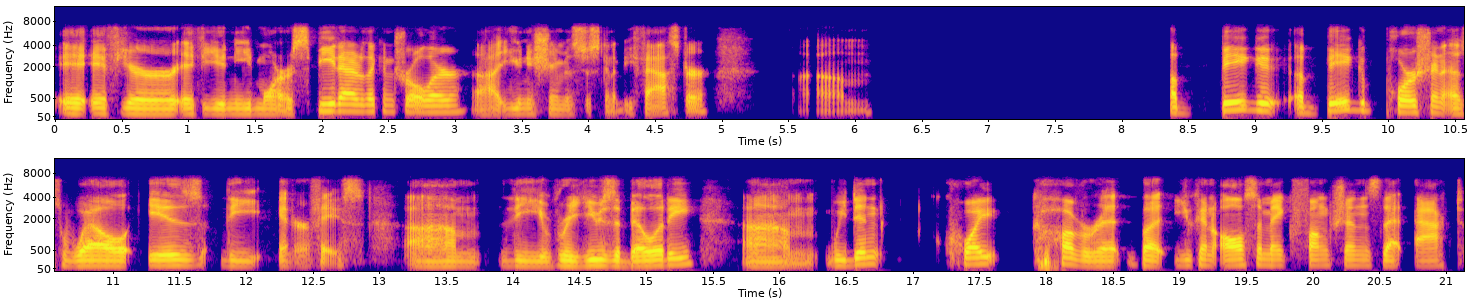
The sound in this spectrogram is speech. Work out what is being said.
if you're if you need more speed out of the controller uh, unistream is just going to be faster. Um, a big a big portion as well is the interface. Um, the reusability um, we didn't quite cover it, but you can also make functions that act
